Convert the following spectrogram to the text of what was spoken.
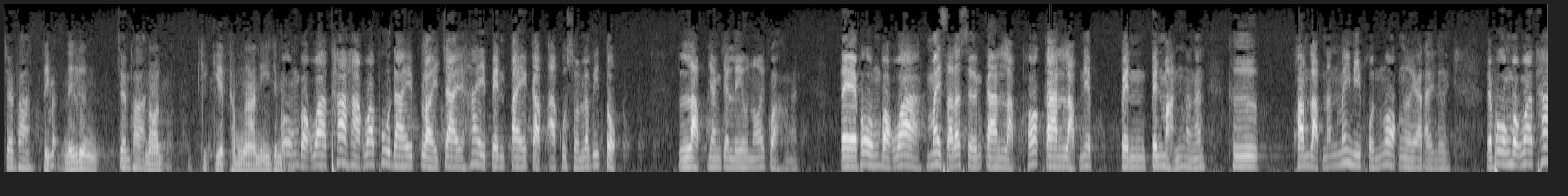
เจนพานติดในเรื่องเจนพานนอนขี้เกียจทำงานนี้ใช่ไหมพระองค์บอกว่าถ้าหากว่าผู้ใดปล่อยใจให้เป็นไปกับอกุศลวิตก หลับยังจะเลวน้อยกว่างั้น แต่พระองค์บอกว่าไม่สารเสริญการหลับ เพราะการหลับเนี่ยเป็นเป็นหมันอย่างนั้น คือความหลับนั้นไม่มีผลงอกเงยอะไรเลย แต่พระองค์บอกว่าถ้า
